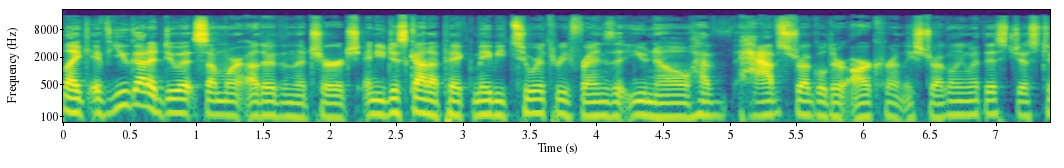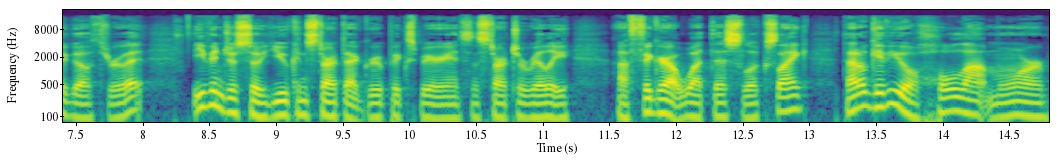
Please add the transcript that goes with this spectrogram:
like if you got to do it somewhere other than the church and you just got to pick maybe two or three friends that you know have have struggled or are currently struggling with this just to go through it even just so you can start that group experience and start to really uh, figure out what this looks like that'll give you a whole lot more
